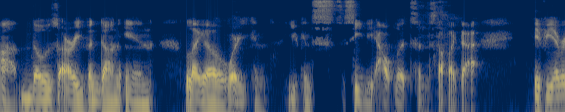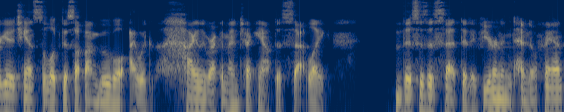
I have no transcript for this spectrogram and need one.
Uh, those are even done in Lego where you can, you can see the outlets and stuff like that if you ever get a chance to look this up on Google, I would highly recommend checking out this set. Like, this is a set that if you're a Nintendo fan,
